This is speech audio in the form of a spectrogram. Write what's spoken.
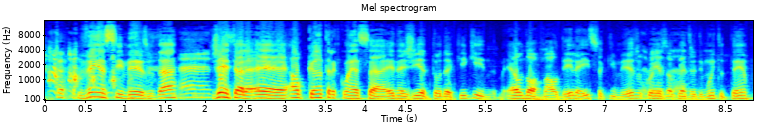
Vem assim mesmo, tá? É, tá Gente, olha, é, Alcântara com essa energia toda aqui, que é o normal dele, é isso aqui mesmo. Eu É conheço verdade. Alcântara de muito tempo,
